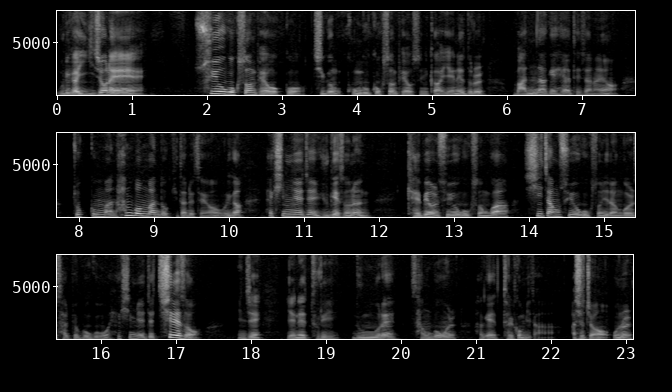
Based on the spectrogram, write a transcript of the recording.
우리가 이전에 수요 곡선 배웠고 지금 공급 곡선 배웠으니까 얘네들을 만나게 해야 되잖아요. 조금만 한 번만 더 기다리세요. 우리가 핵심 예제 6에서는 개별 수요 곡선과 시장 수요 곡선이라는 걸 살펴보고 핵심 예제 7에서 이제 얘네 둘이 눈물의 상봉을 하게 될 겁니다. 아셨죠? 오늘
